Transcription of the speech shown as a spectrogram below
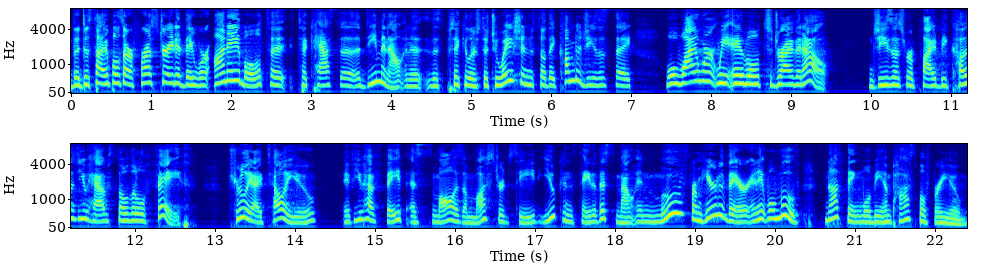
The disciples are frustrated. They were unable to, to cast a, a demon out in a, this particular situation. So they come to Jesus and say, Well, why weren't we able to drive it out? Jesus replied, Because you have so little faith. Truly, I tell you, if you have faith as small as a mustard seed, you can say to this mountain, Move from here to there, and it will move. Nothing will be impossible for you.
